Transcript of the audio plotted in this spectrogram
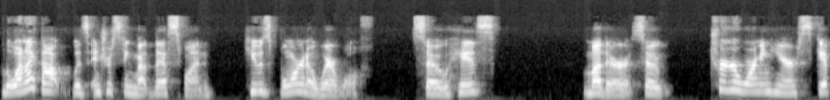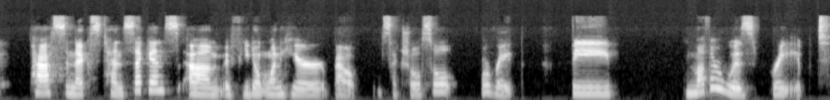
The one I thought was interesting about this one, he was born a werewolf. So his mother, so trigger warning here, skip past the next 10 seconds um, if you don't want to hear about sexual assault or rape. The mother was raped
